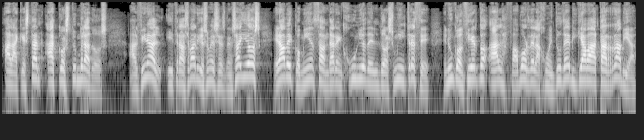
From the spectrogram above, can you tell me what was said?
a la que están acostumbrados. Al final, y tras varios meses de ensayos, el AVE comienza a andar en junio del 2013 en un concierto al favor de la juventud de Villaba Tarrabia.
